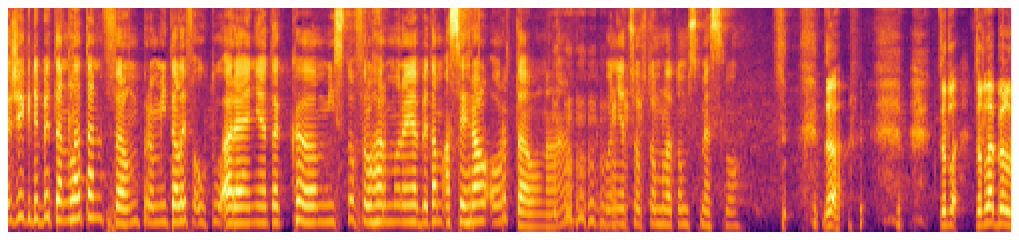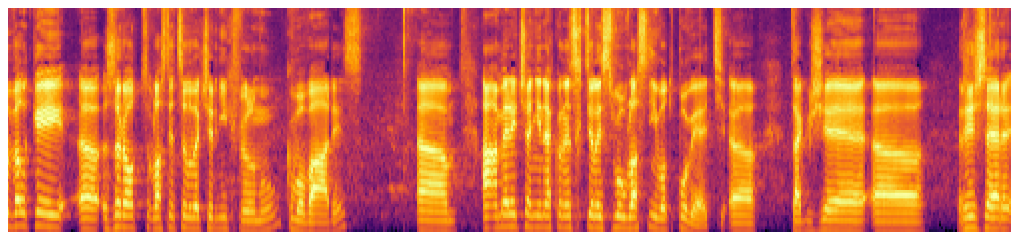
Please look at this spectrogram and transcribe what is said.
že kdyby tenhle ten film promítali v O2 aréně, tak eh, místo Filharmonie by tam asi hrál Ortel, ne? Nebo něco v tomhle smyslu. No, tohle, tohle byl velký uh, zrod vlastně celovečerních filmů, Quo Vadis. Uh, a američani nakonec chtěli svou vlastní odpověď. Uh, takže uh, režisér uh,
